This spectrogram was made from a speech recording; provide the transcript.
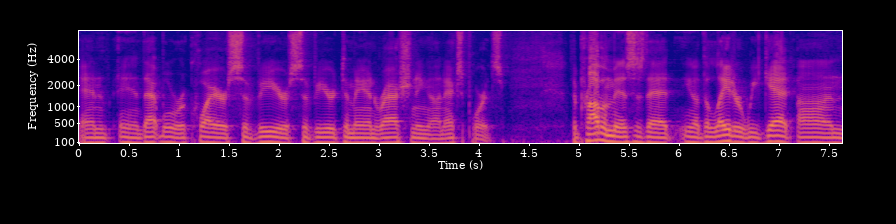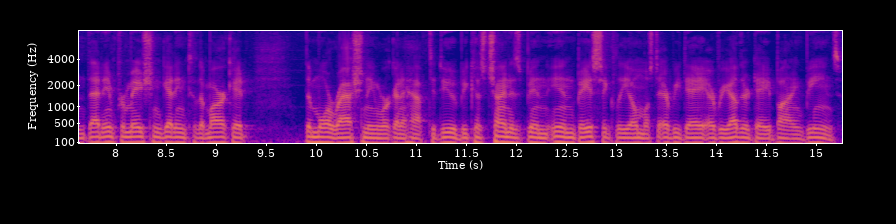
and and that will require severe, severe demand rationing on exports. The problem is, is that you know the later we get on that information getting to the market, the more rationing we're going to have to do because China's been in basically almost every day, every other day buying beans.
